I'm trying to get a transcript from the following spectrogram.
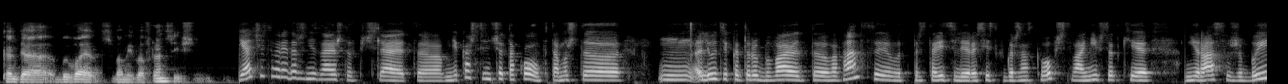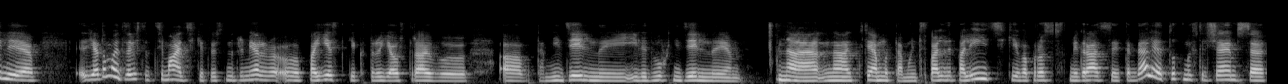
когда бывают с вами во Франции? Я, честно говоря, даже не знаю, что впечатляет. Э, мне кажется, ничего такого, потому что люди, которые бывают э, во Франции, вот представители российского гражданского общества, они все-таки не раз уже были. Я думаю, это зависит от тематики. То есть, например, э, поездки, которые я устраиваю, а, там, недельные или двухнедельные, на, на тему там, муниципальной политики, вопросов миграции и так далее. Тут мы встречаемся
